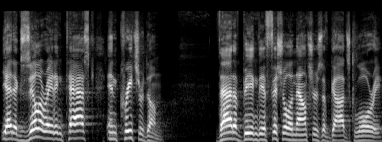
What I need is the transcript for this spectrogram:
yet exhilarating task in creaturedom that of being the official announcers of God's glory.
